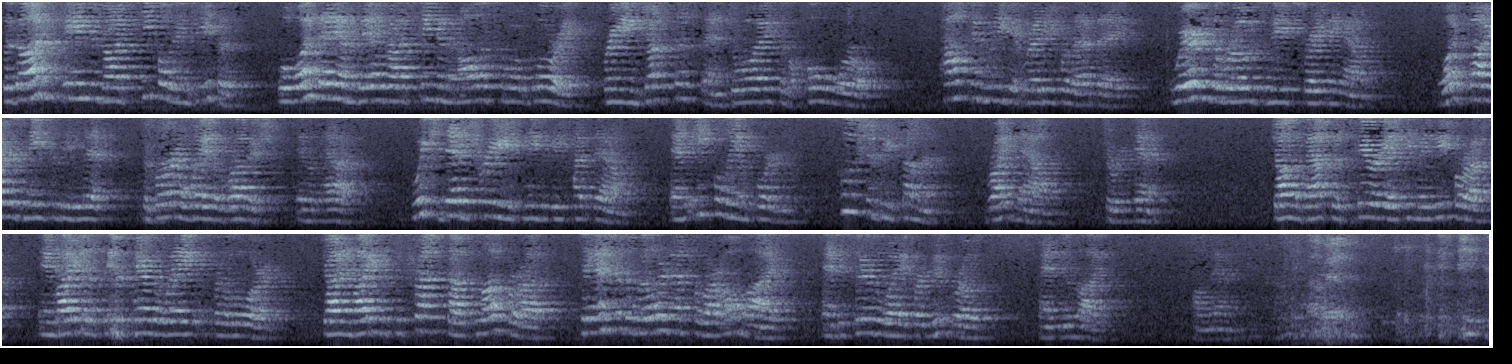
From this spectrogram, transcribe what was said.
The God who came to God's people in Jesus will one day unveil God's kingdom in all its glory, bringing justice and joy to the whole world. How can we get ready for that day? Where do the roads need straightening out? What fires need to be to burn away the rubbish in the path? Which dead trees need to be cut down? And equally important, who should be summoned right now to repent? John the Baptist, scary as he may be for us, invites us to prepare the way for the Lord. John invites us to trust God's love for us, to enter the wilderness of our own lives, and to clear the way for new growth and new life. Amen. Amen.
